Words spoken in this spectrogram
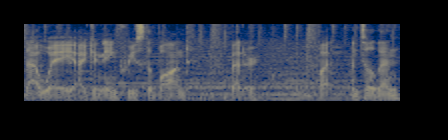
that way I can increase the bond better. But until then,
